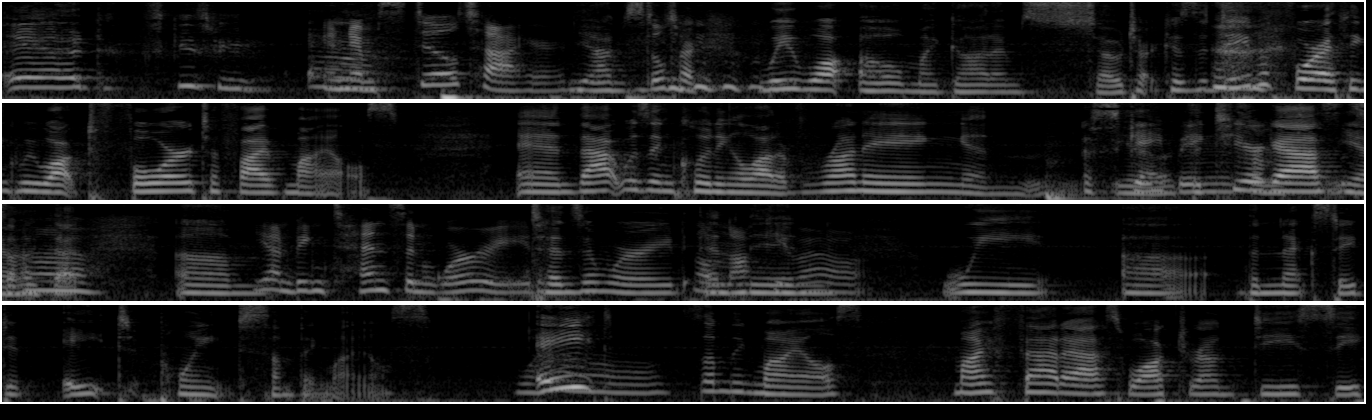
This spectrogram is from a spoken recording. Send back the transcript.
and excuse me, and uh, I'm still tired. Yeah, I'm still tired. we walk. Oh my god, I'm so tired. Because the day before, I think we walked four to five miles, and that was including a lot of running and you know, the Escaping tear from- gas and yeah. stuff like that. Um, Yeah, and being tense and worried. tense and worried. I'll and knock then you out. we uh, the next day did eight point something miles. Wow. Eight something miles. My fat ass walked around DC,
